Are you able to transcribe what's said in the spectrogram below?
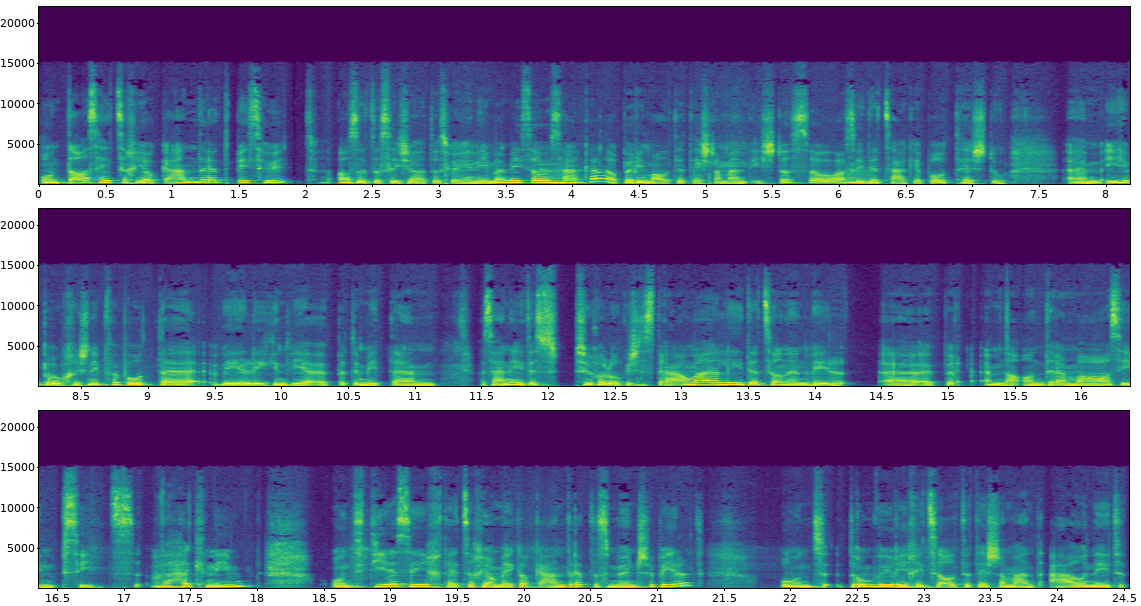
und das hat sich ja geändert bis heute. Also das ist ja, das will ich nicht mehr, so mhm. sagen, aber im Alten Testament ist das so. Also mhm. in den zehn Geboten hast du, ähm, Ehebruch ist nicht verboten, weil irgendwie jemand damit, ähm, was auch nicht, ein psychologisches Trauma erleidet, sondern weil äh, jemand einem anderen Mann seinen Besitz wegnimmt. Und diese Sicht hat sich ja mega geändert, das Menschenbild. Und darum würde ich jetzt das Alte Testament auch nicht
